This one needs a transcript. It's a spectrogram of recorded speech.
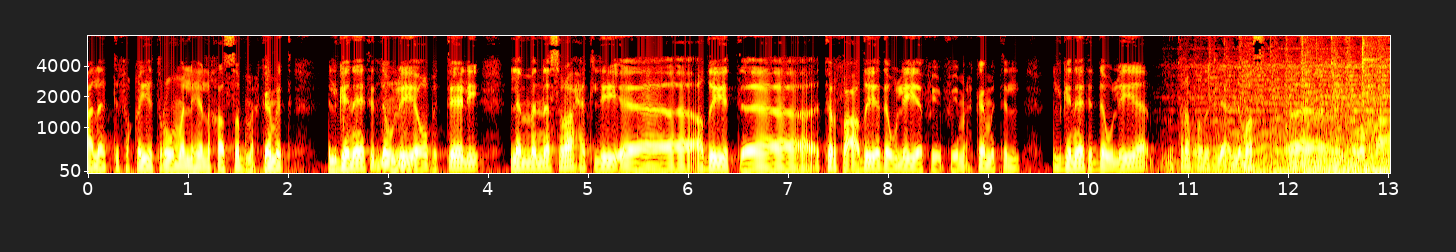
على اتفاقية روما اللي هي اللي خاصة بمحكمة الجنايات الدولية. وبالتالي لما الناس راحت لقضيه ترفع قضية دولية في في محكمة ال- الجنايات الدولية اترفضت لأن مصر آه، مش موقعة.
